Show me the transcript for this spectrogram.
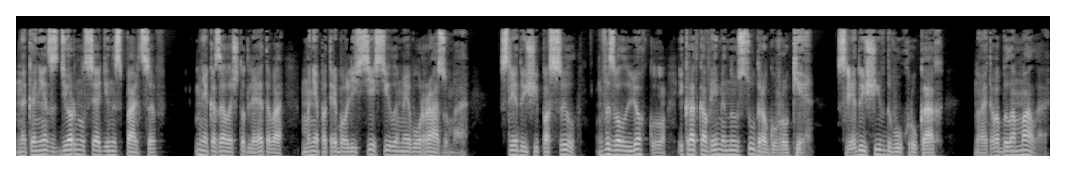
Наконец дернулся один из пальцев. Мне казалось, что для этого мне потребовались все силы моего разума. Следующий посыл вызвал легкую и кратковременную судорогу в руке. Следующий в двух руках. Но этого было мало.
